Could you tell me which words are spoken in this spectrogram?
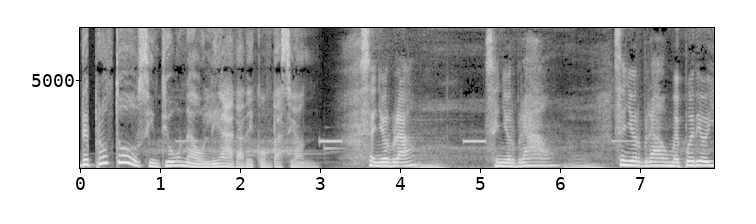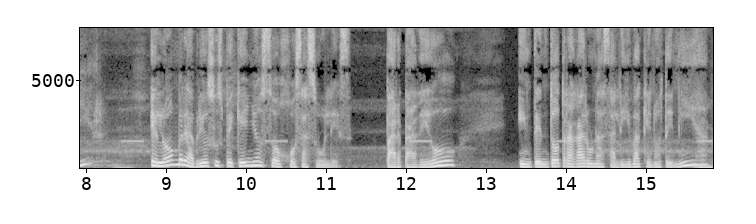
De pronto sintió una oleada de compasión. Señor Brown. Señor Brown. Señor Brown, ¿me puede oír? El hombre abrió sus pequeños ojos azules, parpadeó, intentó tragar una saliva que no tenía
